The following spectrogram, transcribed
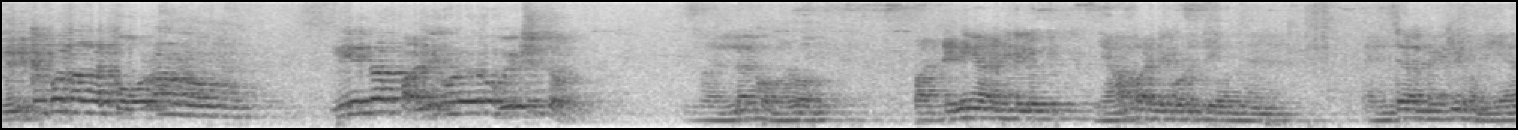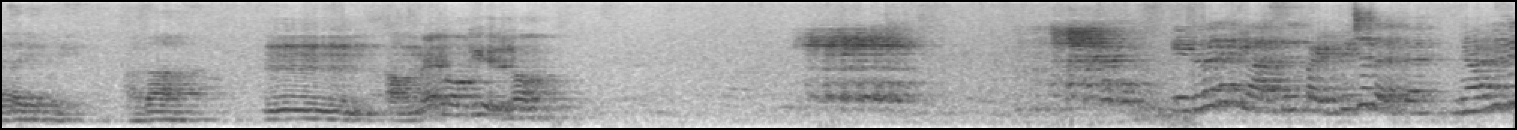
നിനക്കിപ്പോ നല്ല കോളാണോ നീ എന്താ പള്ളിക്കൂടൊക്കെ ഉപേക്ഷിച്ചോ? നല്ല കോളം. പട്ടിണിയാണെങ്കിലും ഞാൻ പള്ളിക്കൂടത്തി വന്നേനെ എന്റെ അമ്മയ്ക്ക് വയ്യാതായി പോയി. അതാ. അമ്മയെ നോക്കി ഇരുന്നോ? ഇതുവരെ ക്ലാസ്സിൽ പഠിപ്പിച്ചതൊക്കെ ഞാനിത്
